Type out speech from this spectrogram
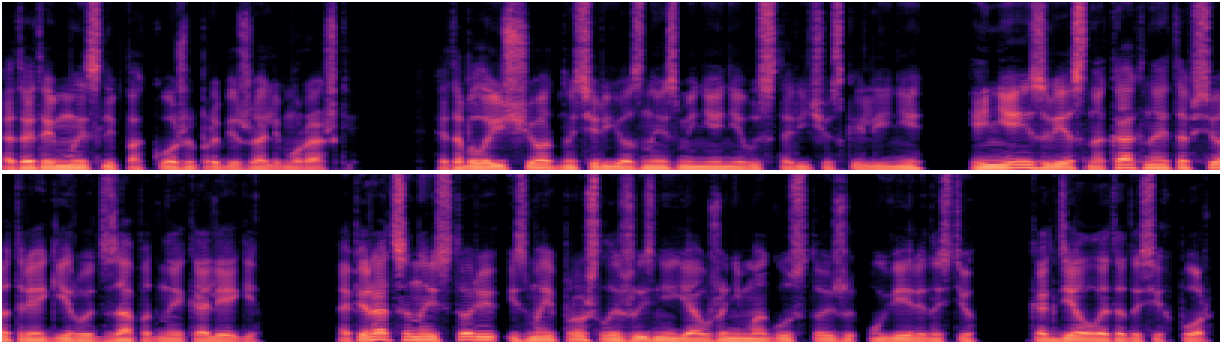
От этой мысли по коже пробежали мурашки. Это было еще одно серьезное изменение в исторической линии, и неизвестно, как на это все отреагируют западные коллеги. Опираться на историю из моей прошлой жизни я уже не могу с той же уверенностью, как делал это до сих пор,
